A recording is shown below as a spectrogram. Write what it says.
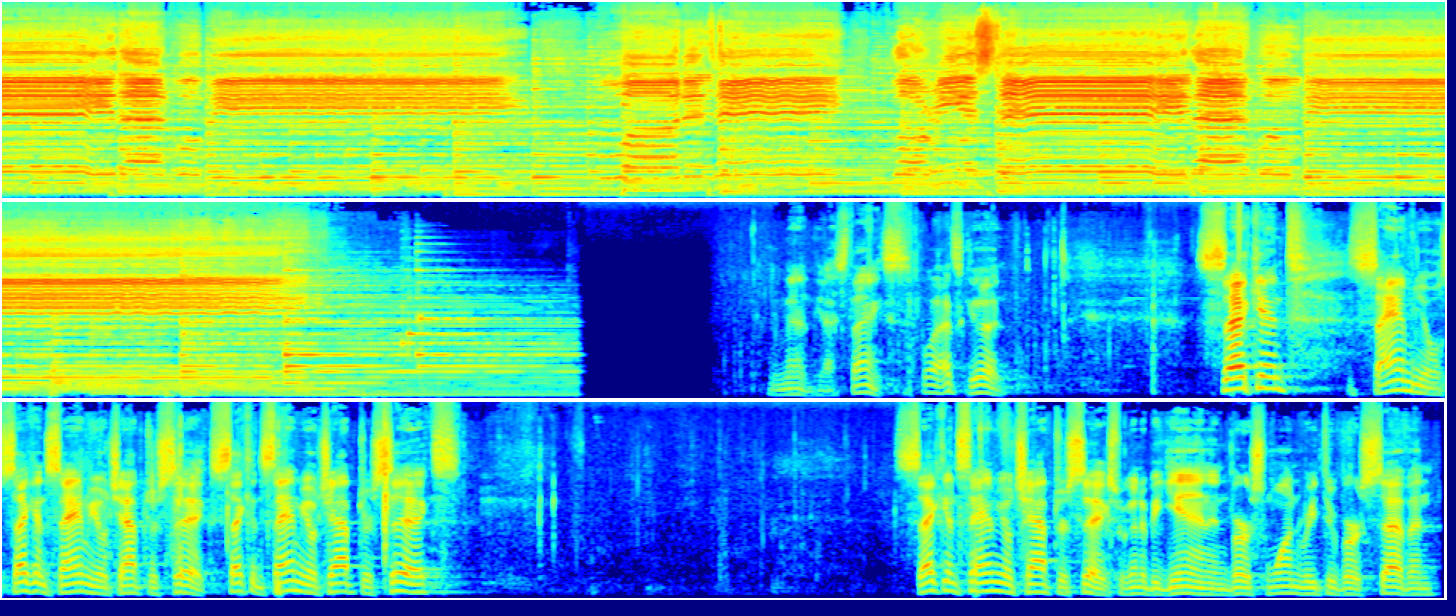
Thanks. Well, that's good. Second Samuel, Second Samuel chapter 6. Second Samuel chapter 6. Second Samuel chapter 6. We're going to begin in verse 1, read through verse 7.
